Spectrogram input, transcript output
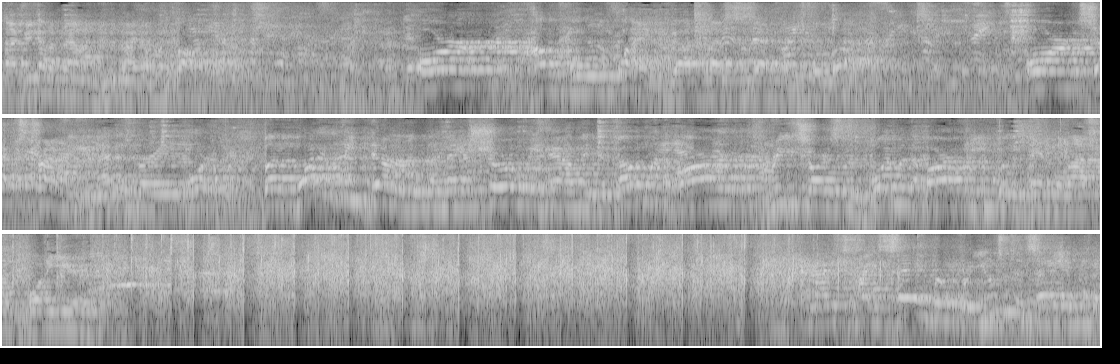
Now, if you got a Malamute, I don't apologize. Or how to fold a flag. God bless the deaf for that. Or sex trafficking. That is very important. But what have we done to make sure we have the development of our resources, employment of our people in the state of Alaska in 20 years? And I, I say, but we're used to saying,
